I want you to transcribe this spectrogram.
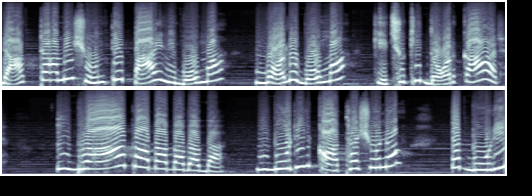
ডাকটা আমি শুনতে পাইনি, বৌমা। বলো বৌমা, কিছু কি দরকার? বা বাবা বাবা বা। বুড়ির কথা শোনো। তা বুড়ি,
